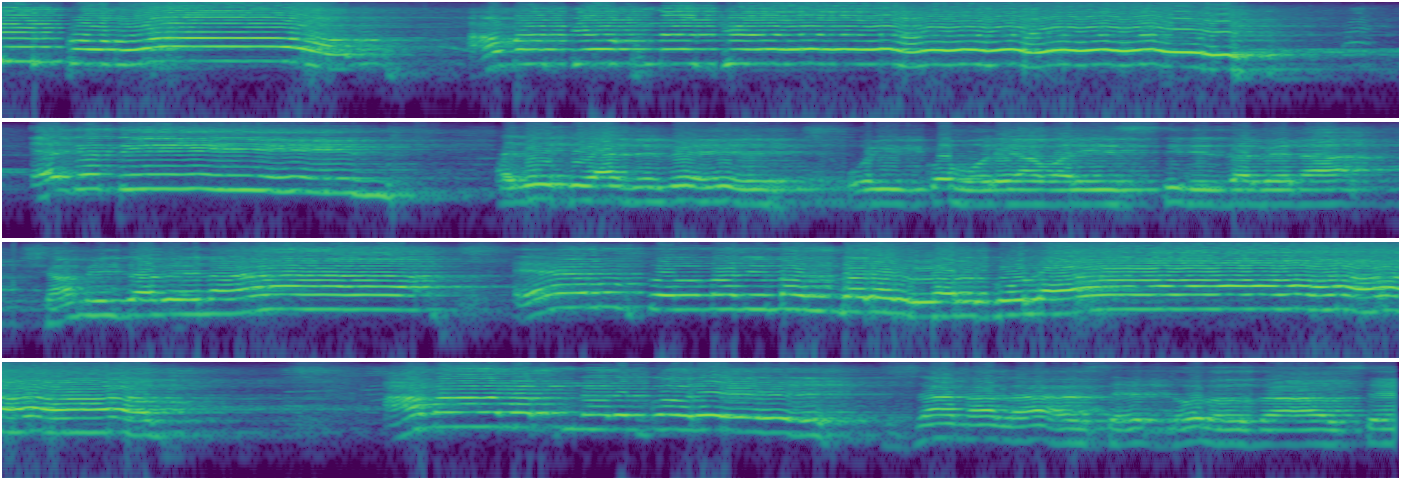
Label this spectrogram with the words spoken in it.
যে কবর আমাকে আপনাকে একদিন রেখে আসবে। ওই কবরে আমার স্ত্রী যাবে না, স্বামী যাবে না। এ মুসলমান ইমানদার আল্লাহর গোলাম। আপনার ঘরে জানালা আছে, দরজা আছে।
